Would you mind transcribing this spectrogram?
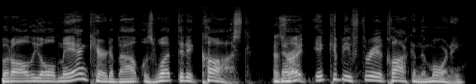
But all the old man cared about was what did it cost? That's Now, right. It, it could be three o'clock in the morning.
